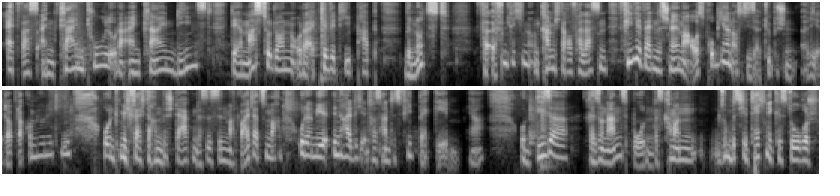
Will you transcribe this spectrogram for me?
etwas, einen kleinen Tool oder einen kleinen Dienst, der Mastodon oder ActivityPub benutzt, veröffentlichen und kann mich darauf verlassen. Viele werden das schnell mal ausprobieren aus dieser typischen Early Adopter Community und mich vielleicht darin bestärken, dass es Sinn macht, weiterzumachen oder mir inhaltlich interessantes Feedback geben. Ja? Und dieser Resonanzboden, das kann man so ein bisschen technikhistorisch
